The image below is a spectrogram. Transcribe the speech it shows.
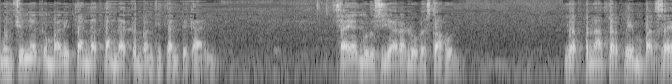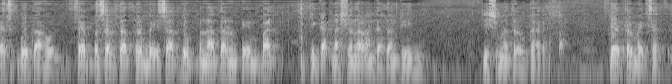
munculnya kembali tanda-tanda kebangkitan PKI. Saya guru sejarah 12 tahun. Ya penatar P4 saya 10 tahun. Saya peserta terbaik satu penataran P4 tingkat nasional angkatan kelima di Sumatera Utara. Dia terbaik satu.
